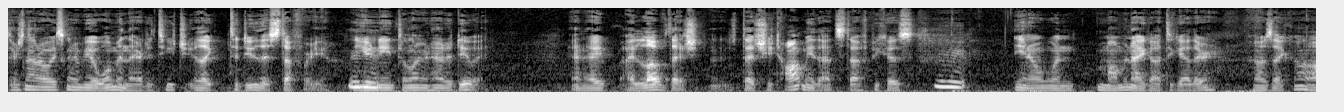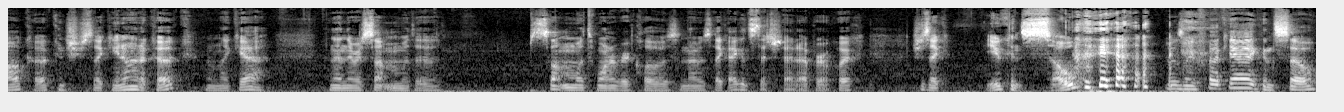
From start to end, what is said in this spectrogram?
there's not always going to be a woman there to teach you like to do this stuff for you. You Mhm. need to learn how to do it and I I love that she, that she taught me that stuff because hmm you know when mom and I got together, I was like, oh, I'll cook, and she's like, you know how to cook? I'm like, yeah. And then there was something with a something with one of her clothes, and I was like, I can stitch that up real quick. She's like, you can sew? yeah. I was like, fuck yeah, I can sew.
